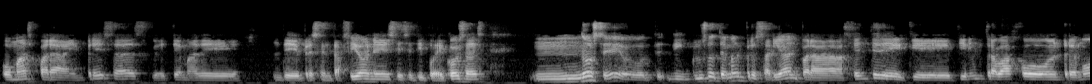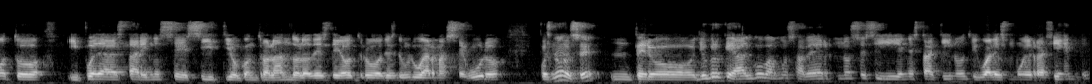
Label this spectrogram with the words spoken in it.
o más para empresas, tema de, de presentaciones, ese tipo de cosas. Mm, no sé, o incluso tema empresarial para gente que tiene un trabajo en remoto y pueda estar en ese sitio controlándolo desde otro, desde un lugar más seguro. Pues no lo sé, mm, pero yo creo que algo vamos a ver, no sé si en esta keynote igual es muy reciente,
